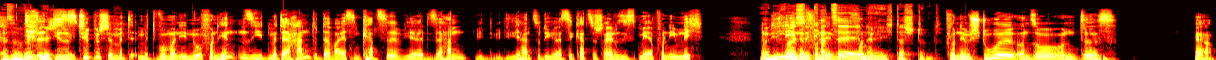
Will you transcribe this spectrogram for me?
also Diese, dieses typische, mit, mit, wo man ihn nur von hinten sieht, mit der Hand und der weißen Katze, wie er diese Hand, wie, wie die Hand so die weiße Katze schreit. Du siehst mehr von ihm nicht. Nur ja, die, die weiße von Katze dem, von dem, ich, das stimmt. Von dem Stuhl und so und das. Ja.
